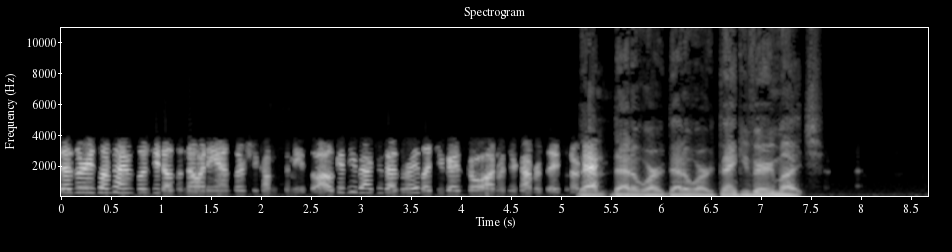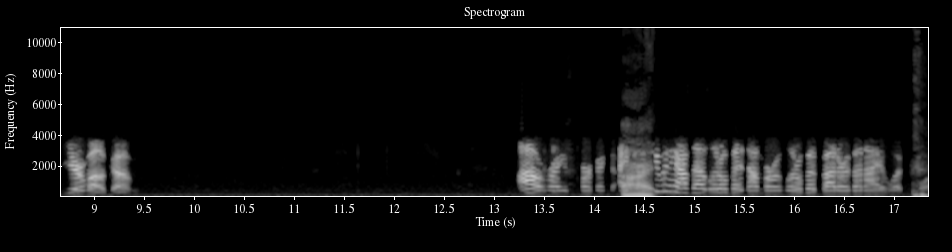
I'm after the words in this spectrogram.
Desiree sometimes when she doesn't know any answer, she comes to me. So I'll give you back to Desiree. Let you guys go on with your conversation. Okay? That that'll work. That'll work. Thank you very much. You're welcome. All right, perfect. I All knew right. she would have that little bit number a little bit better than I would for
